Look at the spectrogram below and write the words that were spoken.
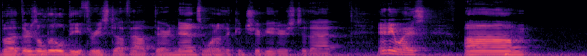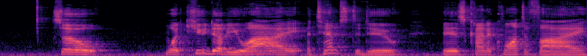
but there's a little D3 stuff out there. Ned's one of the contributors to that. Anyways, um, so what QWI attempts to do is kind of quantify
